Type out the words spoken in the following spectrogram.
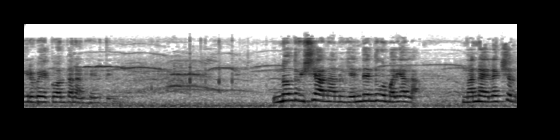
ಇರಬೇಕು ಅಂತ ನಾನು ಹೇಳ್ತೀನಿ. ಇನ್ನೊಂದು ವಿಷಯ ನಾನು ಎಂದೆಂದಿಗೂ ಮರೆಯಲ್ಲ. ನನ್ನ ಎಲೆಕ್ಷನ್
